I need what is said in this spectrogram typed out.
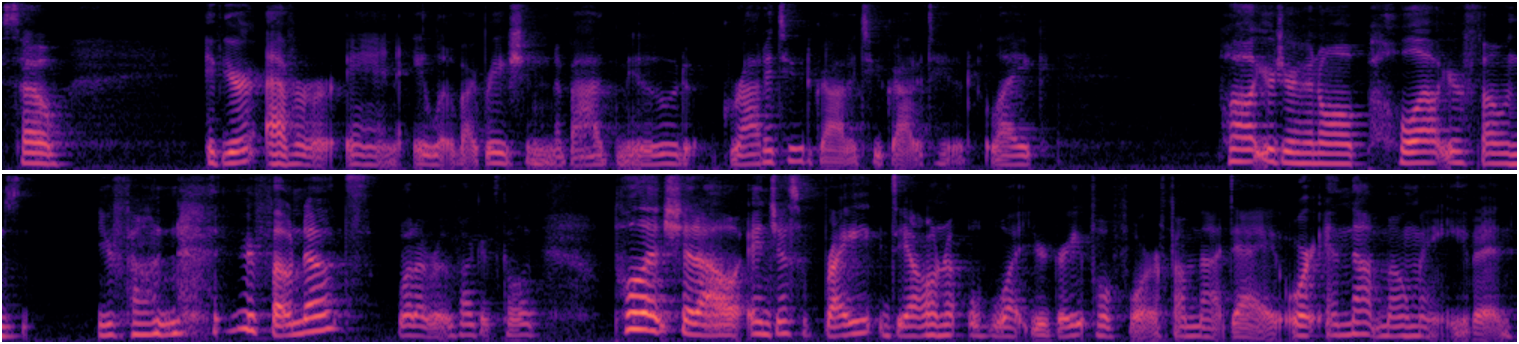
So if you're ever in a low vibration, in a bad mood, gratitude, gratitude, gratitude. Like pull out your journal, pull out your phones, your phone, your phone notes, whatever the fuck it's called pull that shit out and just write down what you're grateful for from that day or in that moment, even.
